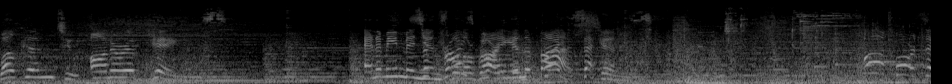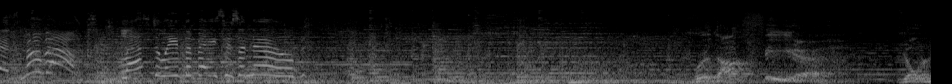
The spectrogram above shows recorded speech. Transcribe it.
Welcome to Honor of Kings. Enemy minions Surprise will arrive in in five bus. seconds. All forces, move out! Last to leave the base is a noob. Without fear, you'll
